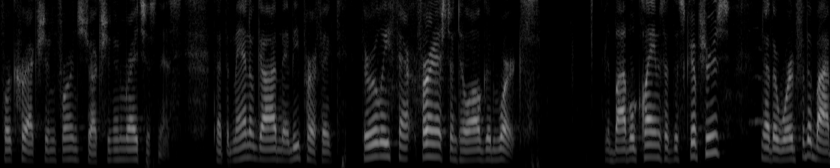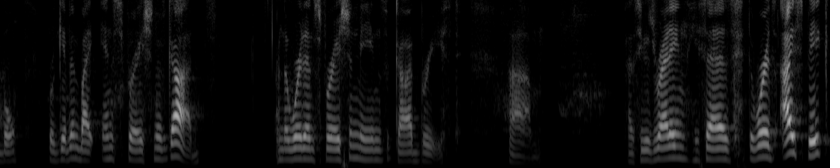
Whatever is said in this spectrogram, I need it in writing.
for correction, for instruction in righteousness, that the man of God may be perfect, thoroughly furnished unto all good works. The Bible claims that the scriptures, another word for the Bible, were given by inspiration of God. And the word inspiration means God breathed. Um, as he was writing, he says, The words I speak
